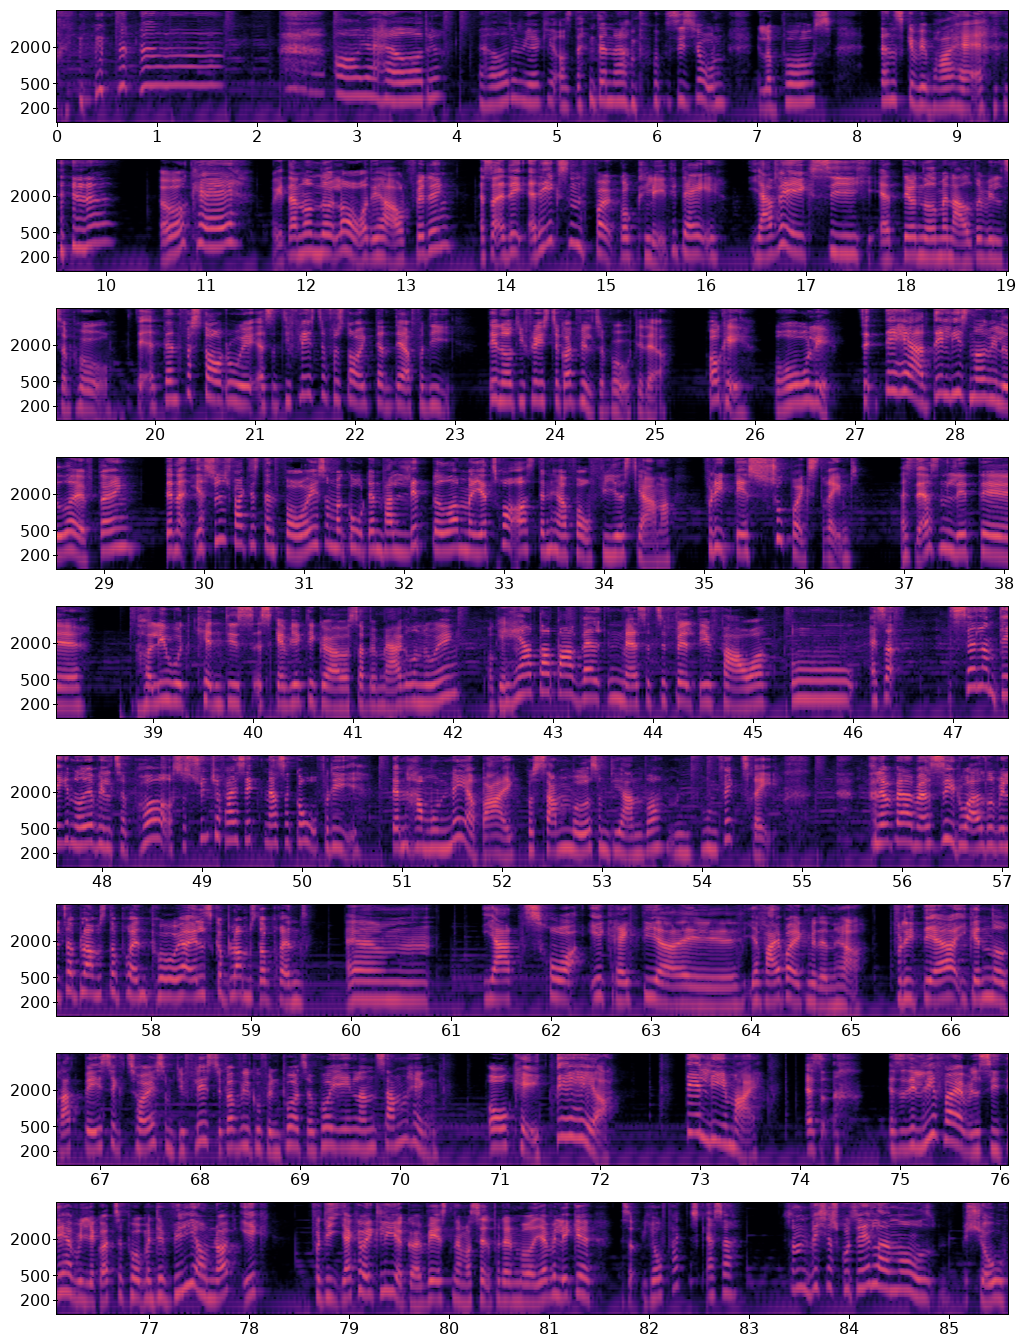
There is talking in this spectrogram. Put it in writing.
Åh, oh, jeg hader det. Jeg havde det virkelig. Og den, den her position, eller pose, den skal vi bare have. okay. okay. der er noget nul over det her outfit, ikke? Altså, er det, er det ikke sådan, folk går klædt i dag? Jeg vil ikke sige, at det er noget, man aldrig ville tage på. Den forstår du ikke. Altså, de fleste forstår ikke den der, fordi det er noget, de fleste godt vil tage på, det der. Okay, rolig. Så det her, det er lige sådan noget, vi leder efter, ikke? Den er, jeg synes faktisk, den forrige, som var god, den var lidt bedre, men jeg tror også, den her får fire stjerner. Fordi det er super ekstremt. Altså, det er sådan lidt... Øh, Hollywood-kendis skal virkelig gøre sig bemærket nu, ikke? Okay, her der er bare valgt en masse tilfældige farver. Uh, altså, selvom det ikke er noget, jeg ville tage på, så synes jeg faktisk ikke, den er så god, fordi den harmonerer bare ikke på samme måde som de andre. Men hun fik tre. Lad være med at sige, at du aldrig vil tage blomsterprint på. Jeg elsker blomsterprint. Øhm, jeg tror ikke rigtigt, jeg, øh, jeg viber ikke med den her. Fordi det er igen noget ret basic tøj, som de fleste godt ville kunne finde på at tage på i en eller anden sammenhæng. Okay, det her, det er lige mig. Altså, altså det er lige før, jeg vil sige, det her vil jeg godt tage på, men det vil jeg jo nok ikke. Fordi jeg kan jo ikke lide at gøre væsen af mig selv på den måde. Jeg vil ikke... Altså, jo, faktisk, altså... Sådan, hvis jeg skulle til et eller andet show,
